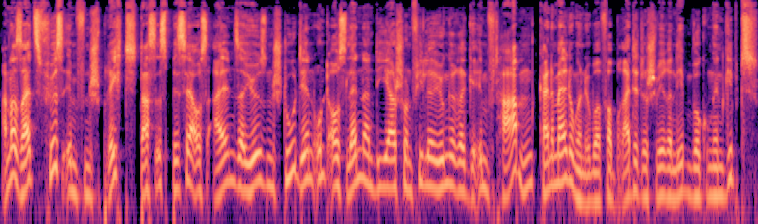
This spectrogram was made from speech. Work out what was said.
Andererseits fürs Impfen spricht, dass es bisher aus allen seriösen Studien und aus Ländern, die ja schon viele Jüngere geimpft haben, keine Meldungen über verbreitete schwere Nebenwirkungen gibt.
